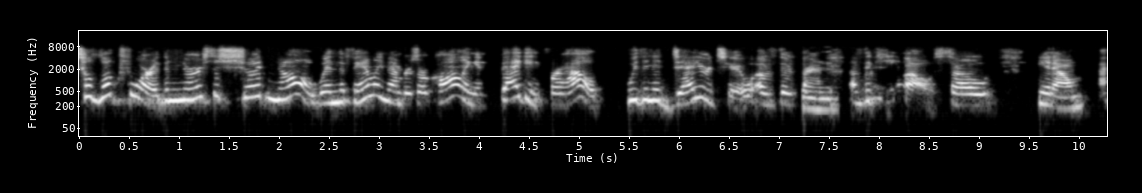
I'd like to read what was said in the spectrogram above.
to look for. The nurses should know when the family members are calling and begging for help within a day or two of the Right. of the chemo. So, you know, I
